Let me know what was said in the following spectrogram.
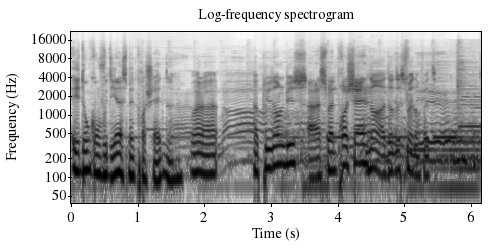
Et donc on vous dit à la semaine prochaine. Voilà. À plus dans le bus. À la semaine prochaine. Non, à dans deux semaines en fait.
